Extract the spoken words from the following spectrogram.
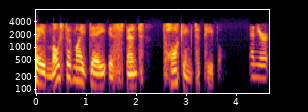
say most of my day is spent talking to people. And your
